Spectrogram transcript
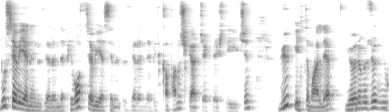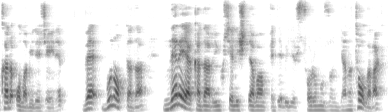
Bu seviyenin üzerinde pivot seviyesinin üzerinde bir kapanış gerçekleştiği için büyük ihtimalle yönümüzün yukarı olabileceğini ve bu noktada nereye kadar yükseliş devam edebilir sorumuzun yanıtı olarak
